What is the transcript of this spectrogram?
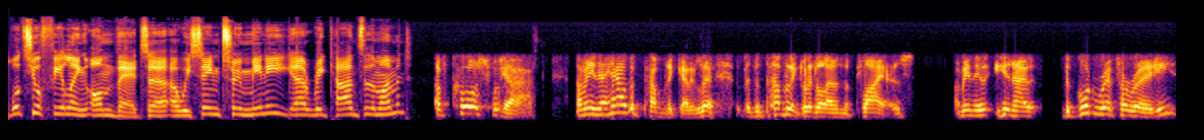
what's your feeling on that? Uh, are we seeing too many uh, red cards at the moment? Of course we are. I mean, how the public going to the public, let alone the players? I mean, you know, the good referee,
